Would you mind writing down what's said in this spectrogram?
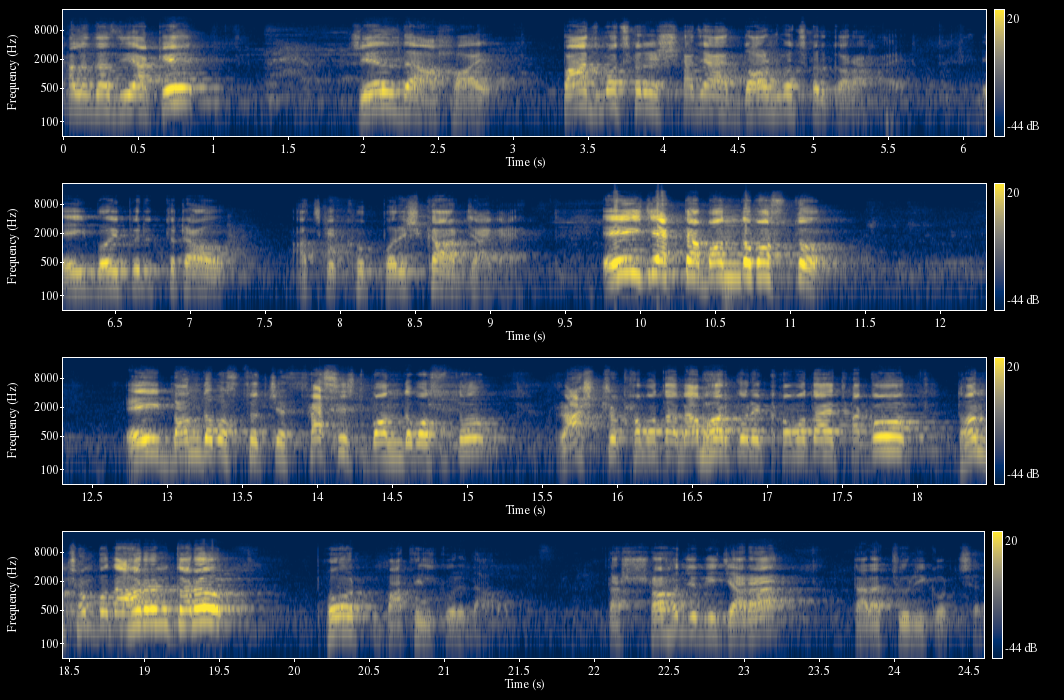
খালেদা জিয়াকে জেল দেওয়া হয়, পাঁচ বছরের সাজা, দশ বছর করা হয়। এই বৈপরীত্যটাও আজকে খুব পরিষ্কার জায়গায়। এই যে একটা বন্দোবস্ত, এই বন্দোবস্ত হচ্ছে ফ্যাসিস্ট বন্দোবস্ত। রাষ্ট্র ক্ষমতা ব্যবহার করে ক্ষমতায় থাকো, ধন সম্পদ আহরণ করো, ভোট বাতিল করে দাও। তার সহযোগী যারা, তারা চুরি করছেন।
